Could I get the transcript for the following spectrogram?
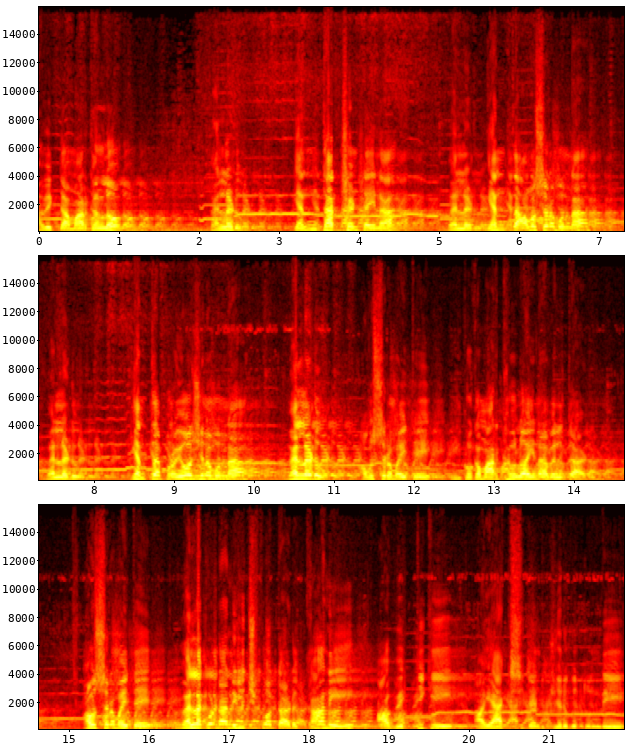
ఆ వ్యక్తి ఆ మార్గంలో వెళ్ళడు. ఎంత అర్జెంట్ అయినా వెళ్ళడు. ఎంత అవసరం ఉన్నా వెళ్ళడు. ఎంత ప్రయోజనం ఉన్నా వెళ్ళడు. అవసరమైతే ఇంకొక మార్గంలో అయినా వెళ్తాడు. అవసరమైతే వెళ్ళకుండా నిలిచిపోతాడు. కానీ ఆ వ్యక్తికి ఆ యాక్సిడెంట్ జరుగుతుంది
